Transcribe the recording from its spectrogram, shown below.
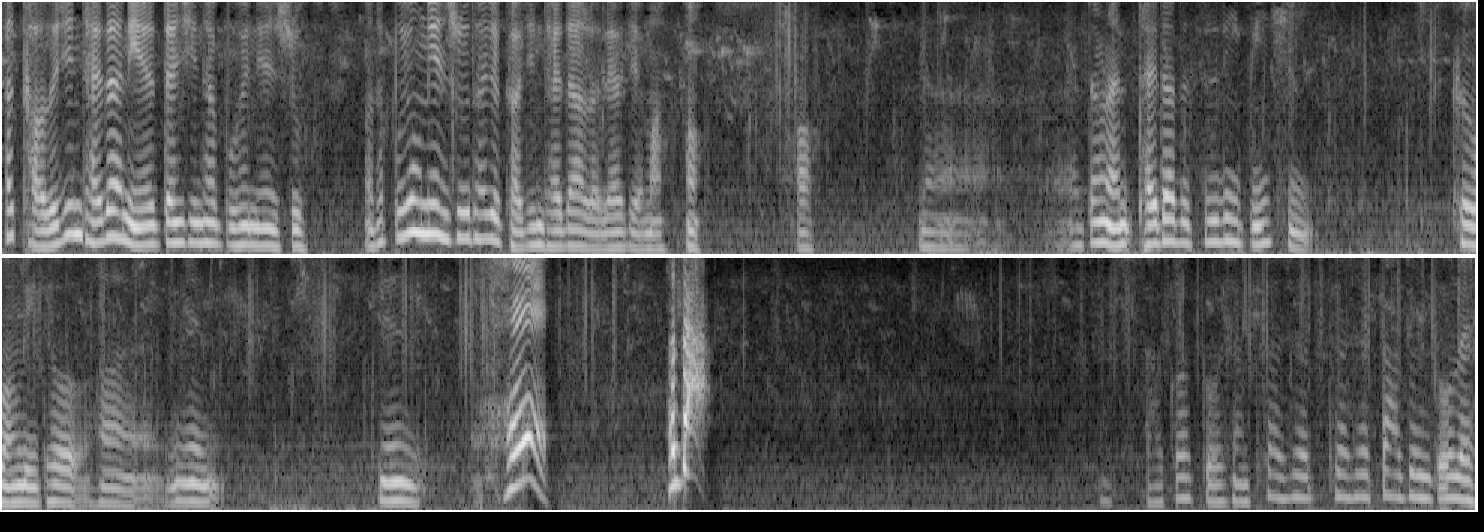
他考得进台大，你也担心他不会念书啊？他不用念书，他就考进台大了，了解吗？啊？好，那当然，台大的资历比起科网里头哈，念念嘿很大，傻瓜狗想跳下跳下大圳沟嘞，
